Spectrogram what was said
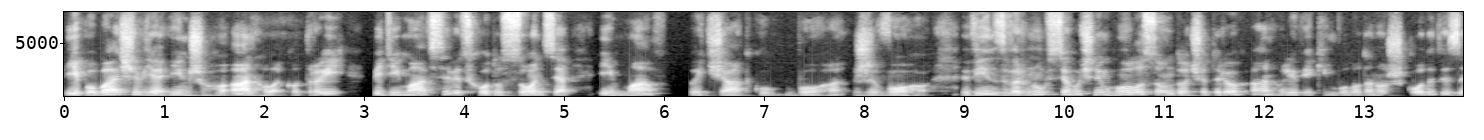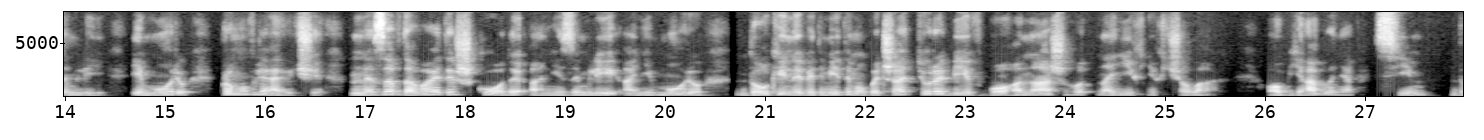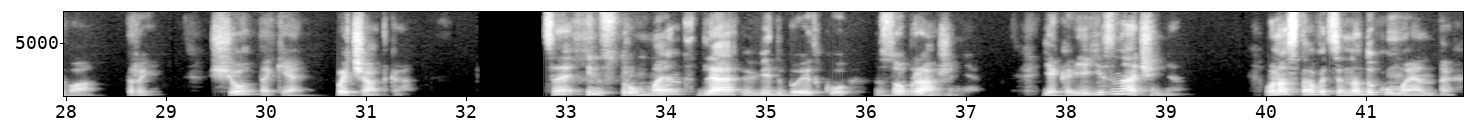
І побачив я іншого ангела, котрий підіймався від сходу сонця і мав печатку Бога живого. Він звернувся гучним голосом до чотирьох ангелів, яким було дано шкодити землі і морю, промовляючи: не завдавайте шкоди ані землі, ані морю, доки не відмітимо печаттю рабів Бога нашого на їхніх чолах. Об'явлення 7, 2, 3. Що таке печатка? Це інструмент для відбитку зображення. Яке її значення? Вона ставиться на документах,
